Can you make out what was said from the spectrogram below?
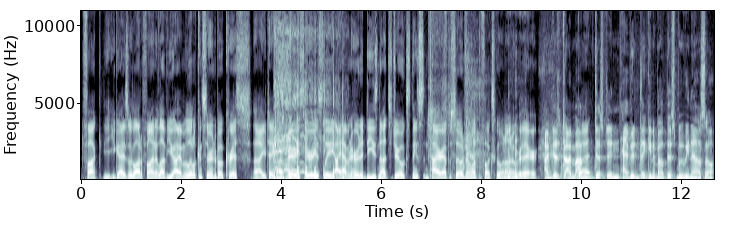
fuck, you guys are a lot of fun. I love you. I'm a little concerned about Chris. Uh, you're taking this very seriously. I haven't heard a D's nuts jokes this entire episode. Don't know what the fuck's going on over there. I'm just I'm, I'm just in heaven thinking about this movie now. So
